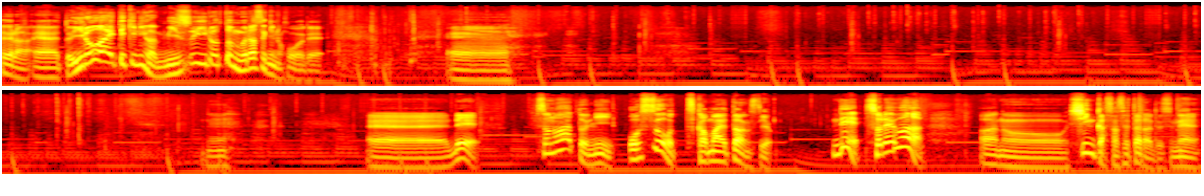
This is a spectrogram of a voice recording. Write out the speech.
だから、えーと、色合い的には水色と紫の方で、えー、ねえー、でその後にオスを捕まえたんですよ。でそれはあのー、進化させたらですね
